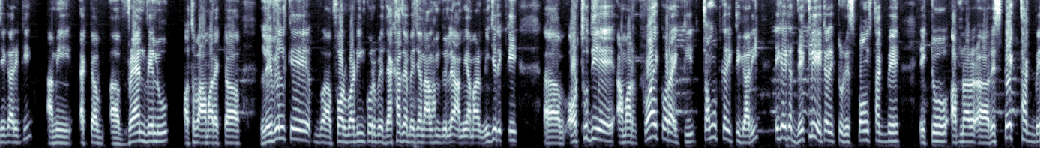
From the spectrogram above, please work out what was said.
যে গাড়িটি আমি একটা ব্র্যান্ড ভ্যালু অথবা আমার একটা লেভেলকে ফরওয়ার্ডিং করবে, দেখা যাবে যে না, আলহামদুলিল্লাহ আমি আমার নিজের একটি অর্থ দিয়ে আমার ক্রয় করা একটি চমৎকার একটি গাড়ি। এই গাড়িটা দেখলে এটার একটু রেসপন্স থাকবে, একটু আপনার রেসপেক্ট থাকবে।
